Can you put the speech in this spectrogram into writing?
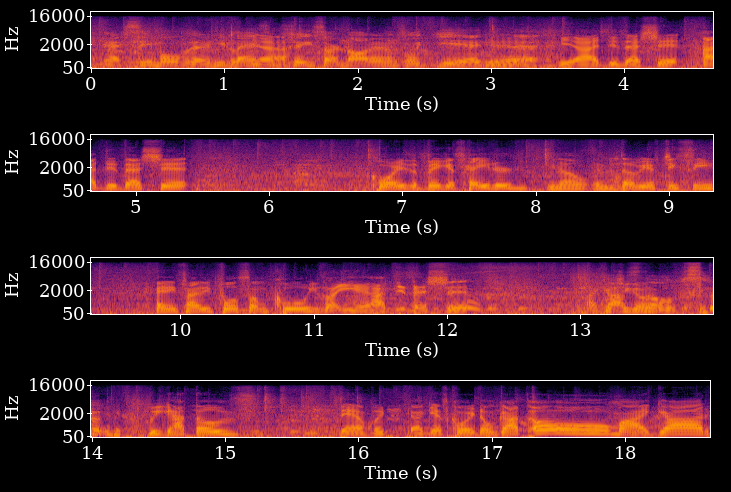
I mean, I see him over there. He lands Yeah. some shit. He start nodding him. So like, yeah, I did Yeah. that. Yeah, I did that shit. I did that shit. Corey, the biggest hater, you know, in the WFGC. Anytime he pulls something cool, he's like, "Yeah, I did that shit. I got those. we got those." Damn, but I guess Corey don't got. oh my God.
